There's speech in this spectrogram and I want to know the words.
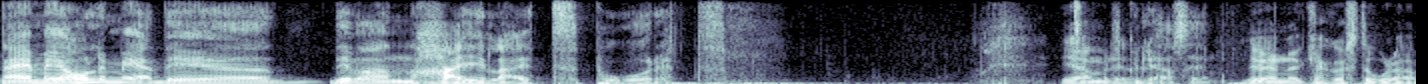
Nej men jag håller med, det, det var en highlight på året ja, men skulle det, jag säga. det är ändå kanske stora,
